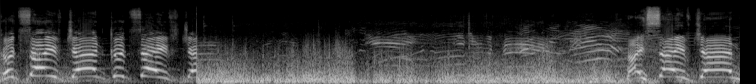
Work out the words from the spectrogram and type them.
Good save, Jen. Good saves, Jen. Nice save, Jen.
